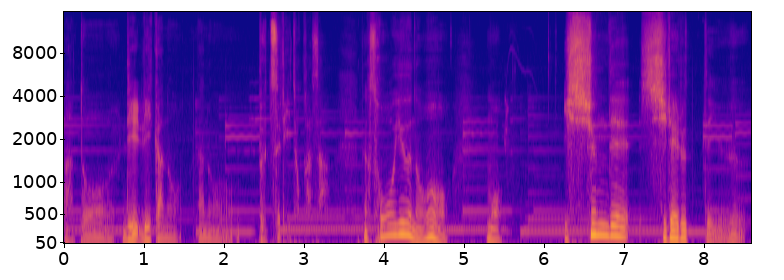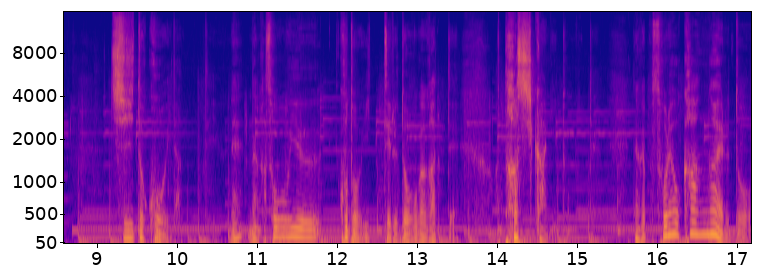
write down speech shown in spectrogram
あと理理科のあの物理とかさなんかそういうのをもう一瞬で知れるっていうチート行為だっていうね。なんかそういうことを言ってる動画があって確かにと。なんかやっぱそれを考えると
